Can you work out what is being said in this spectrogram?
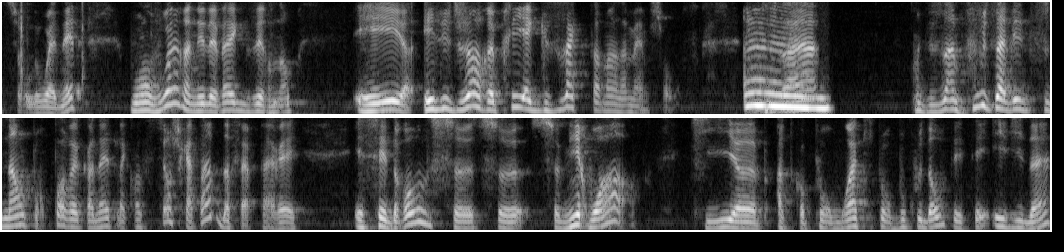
sur l'ONF, où on voit René Lévesque dire non. Et euh, Elijah a repris exactement la même chose, disant hmm en disant Vous avez dit non pour ne pas reconnaître la Constitution, je suis capable de faire pareil. Et c'est drôle, ce, miroir qui, euh, en tout cas pour moi, puis pour beaucoup d'autres, était évident.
